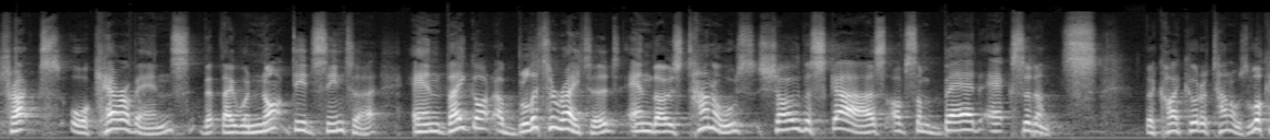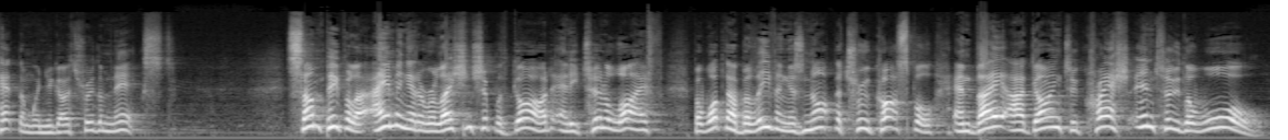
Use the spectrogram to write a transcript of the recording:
Trucks or caravans, that they were not dead center, and they got obliterated, and those tunnels show the scars of some bad accidents. The Kaikoura tunnels. Look at them when you go through them next. Some people are aiming at a relationship with God and eternal life, but what they're believing is not the true gospel, and they are going to crash into the wall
